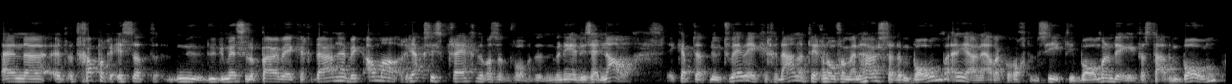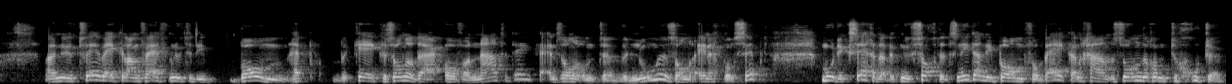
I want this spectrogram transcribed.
En uh, het, het, grappige is dat nu, die mensen het een paar weken gedaan hebben, ik allemaal reacties krijg. Er was bijvoorbeeld een meneer die zei: Nou, ik heb dat nu twee weken gedaan en tegenover mijn huis staat een boom. En ja, en elke ochtend zie ik die boom en dan denk ik: daar staat een boom. Maar nu ik twee weken lang vijf minuten die boom heb bekeken zonder daarover na te denken en zonder hem te benoemen, zonder enig concept, moet ik zeggen dat ik nu ochtends niet aan die boom voorbij kan gaan zonder hem te groeten.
